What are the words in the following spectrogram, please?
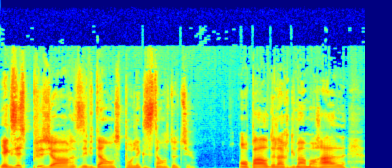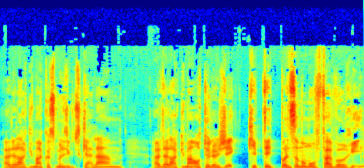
Il existe plusieurs évidences pour l'existence de Dieu. On parle de l'argument moral, euh, de l'argument cosmologique du calame, euh, de l'argument ontologique, qui est peut-être pas nécessairement mon favori,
